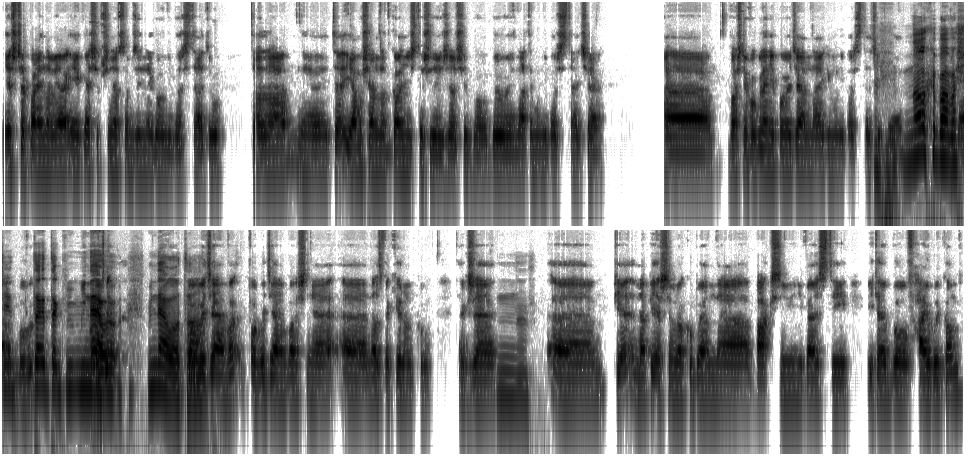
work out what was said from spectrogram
jeszcze pamiętam jak, jak ja się przeniosłem z innego uniwersytetu, to na, e, te, ja musiałem nadgonić też ileś rzeczy, bo były na tym uniwersytecie E, właśnie w ogóle nie powiedziałem na jakim uniwersytecie byłem. No chyba właśnie bo- tak, tak minęło, minęło to. Powiedziałem, powiedziałem właśnie e, nazwę kierunku. Także No. e, na pierwszym roku byłem na Bucks University i to było w High Wycombe,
